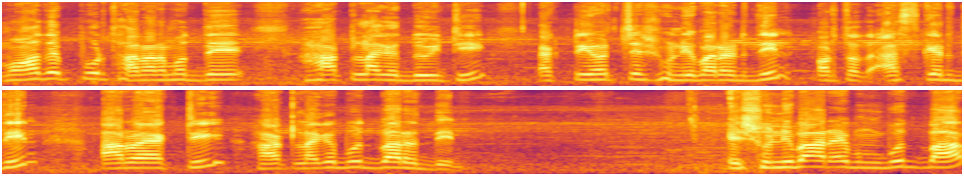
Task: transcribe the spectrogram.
মহাদেবপুর থানার মধ্যে হাট লাগে দুইটি। একটি হচ্ছে শনিবারের দিন, অর্থাৎ আজকের দিন, আরও একটি হাট লাগে বুধবারের দিন। এই শনিবার এবং বুধবার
